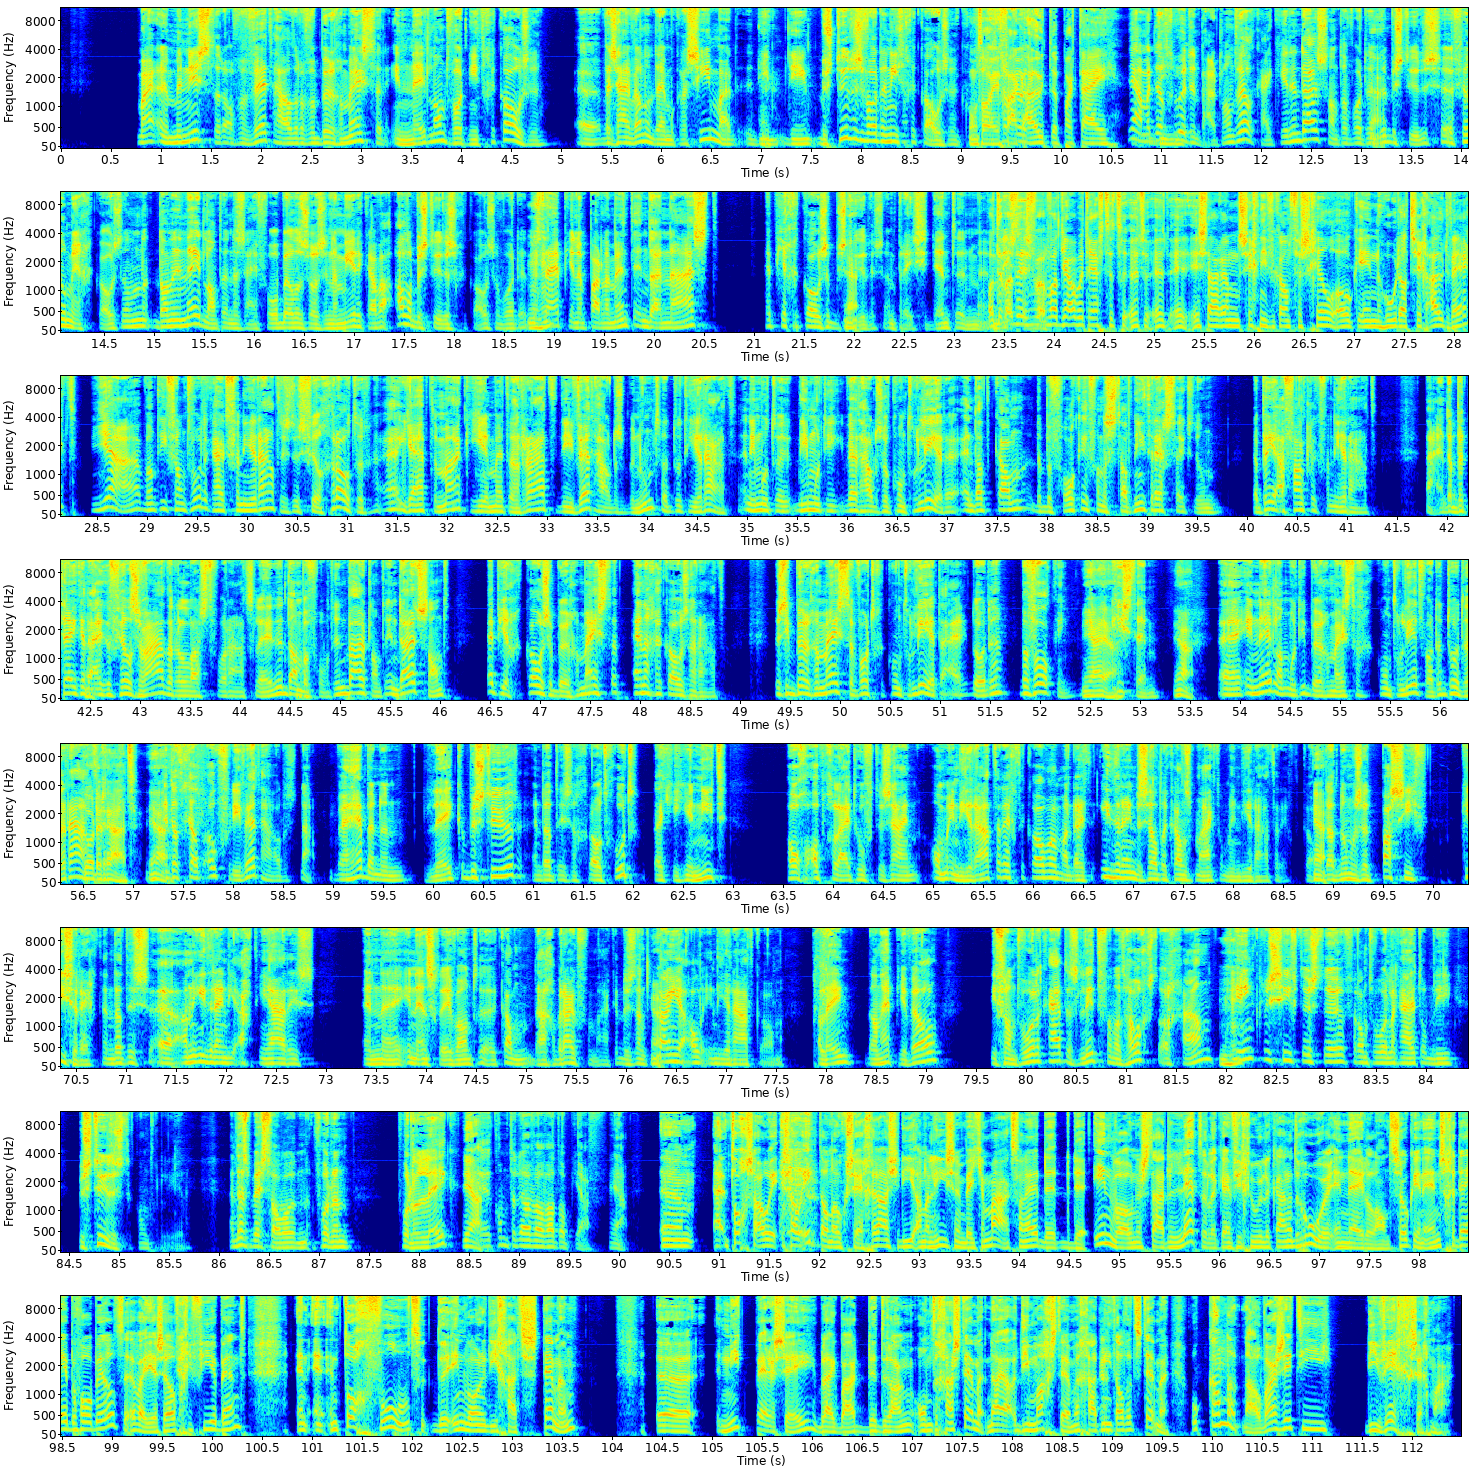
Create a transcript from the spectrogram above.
Maar een minister of een wethouder of een burgemeester in Nederland wordt niet gekozen. Uh, we zijn wel een democratie, maar die, die bestuurders worden niet gekozen. Komt alweer vaak uit de partij. Ja, maar dat die... gebeurt in het buitenland wel. Kijk, hier in Duitsland, dan worden ja. de bestuurders uh, veel meer gekozen dan, dan in Nederland. En er zijn voorbeelden zoals in Amerika, waar alle bestuurders gekozen worden. Dus mm -hmm. daar heb je een parlement en daarnaast heb je gekozen bestuurders, ja. een president. Een wat, wat, is, wat jou betreft, het, het, het, is daar een significant verschil ook in hoe dat zich uitwerkt? Ja, want die verantwoordelijkheid van die raad is dus veel groter. Jij hebt te maken hier met een raad die wethouders benoemt. Dat doet die raad. En die moet, die moet die wethouders ook controleren. En dat kan de bevolking van de stad niet rechtstreeks doen. Dan ben je afhankelijk van die raad. Nou, en dat betekent eigenlijk een veel zwaardere last voor raadsleden dan bijvoorbeeld in het buitenland. In Duitsland heb je een gekozen burgemeester en een gekozen raad. Dus die burgemeester wordt gecontroleerd eigenlijk door de bevolking. Ja, ja. Kiest hem. Ja. Uh, in Nederland moet die burgemeester gecontroleerd worden door de raad. Door de raad, ja. En dat geldt ook voor die wethouders. Nou, we hebben een lekenbestuur en dat is een groot goed. Dat je hier niet hoog opgeleid hoeft te zijn om in die raad terecht te komen. Maar dat iedereen dezelfde kans maakt om in die raad terecht te komen. Ja. Dat noemen ze het passief kiesrecht. En dat is uh, aan iedereen die 18 jaar is en eh, in Enschede woont, eh, kan daar gebruik van maken. Dus dan Ja. kan je al in die raad komen. Alleen, dan heb je wel die verantwoordelijkheid als lid van het hoogste orgaan, Mhm. inclusief dus de verantwoordelijkheid om die bestuurders te controleren. En dat is best wel een, voor een, voor een leek, Ja. eh, komt er dan wel wat op je af. Ja. Ehm, eh, toch zou ik, zou ik dan ook zeggen, als je die analyse een beetje maakt, van hè, de, de inwoner staat letterlijk en figuurlijk aan het roer in Nederland. Dus ook in Enschede bijvoorbeeld, hè, waar je zelf griffier bent. En, en, en toch voelt de inwoner die gaat stemmen. Eh, niet per se, blijkbaar, de drang om te gaan stemmen. Nou ja, die mag stemmen, gaat niet altijd stemmen. Hoe kan dat nou? Waar zit die, die weg, zeg maar?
